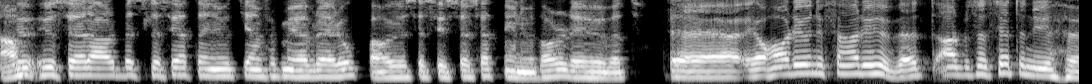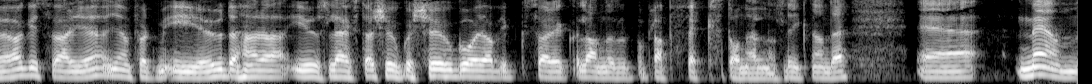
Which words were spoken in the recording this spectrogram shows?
Ja. Hur, hur, ser arbetslösheten ut jämfört med övriga Europa och hur ser sysselsättningen ut? Har du det i huvudet? Eh, jag har det ungefär i huvudet. Arbetslösheten är ju hög i Sverige jämfört med EU. Det här är EUs lägsta 2020 och jag, Sverige landade på plats 16 eller något liknande. Eh, men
